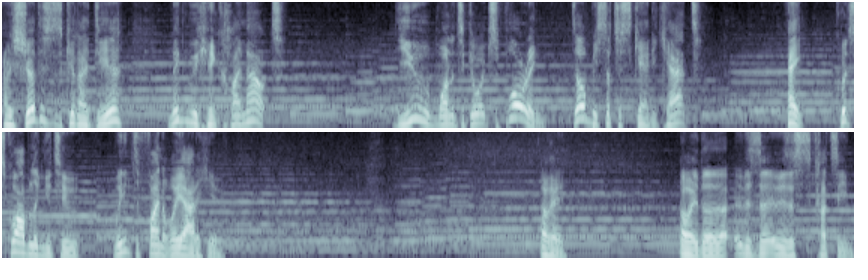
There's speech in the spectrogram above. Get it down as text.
Are you sure this is a good idea? Maybe we can climb out. You wanted to go exploring. Don't be such a scaredy cat. Hey, quit squabbling, you two. We need to find a way out of here. Okay. Oh wait, the, this is a, this cutscene.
